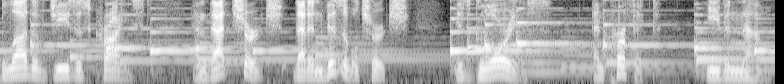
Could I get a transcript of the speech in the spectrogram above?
blood of Jesus Christ. And that church, that invisible church, is glorious and perfect even now.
